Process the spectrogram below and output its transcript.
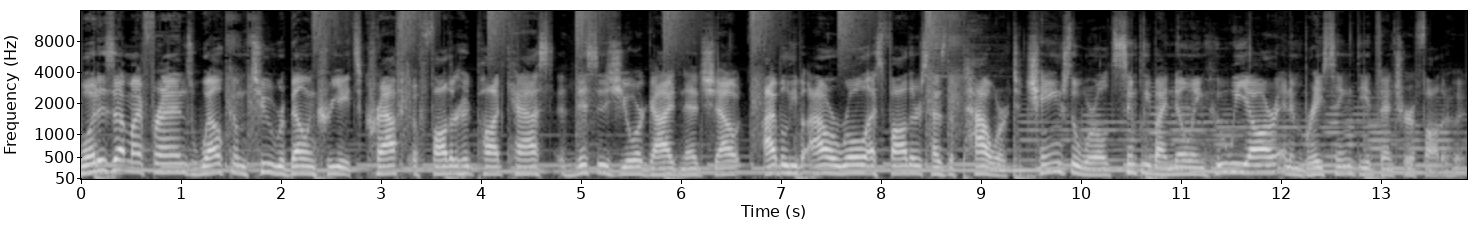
What is up, my friends? Welcome to Rebel and Create's Craft of Fatherhood podcast. This is your guide, Ned Shout. I believe our role as fathers has the power to change the world simply by knowing who we are and embracing the adventure of fatherhood.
